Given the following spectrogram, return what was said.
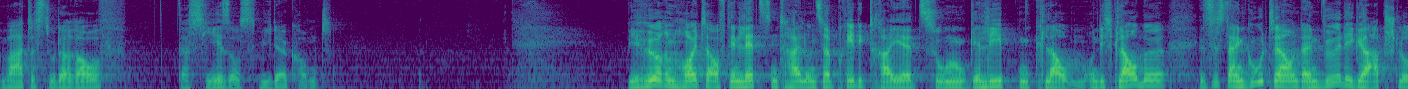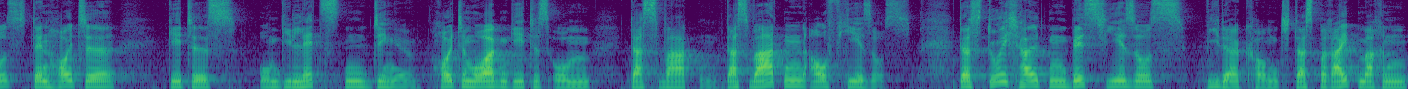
wartest du darauf, dass Jesus wiederkommt? Wir hören heute auf den letzten Teil unserer Predigtreihe zum gelebten Glauben. Und ich glaube, es ist ein guter und ein würdiger Abschluss, denn heute geht es um die letzten Dinge. Heute Morgen geht es um das Warten. Das Warten auf Jesus. Das Durchhalten, bis Jesus wiederkommt. Das Bereitmachen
